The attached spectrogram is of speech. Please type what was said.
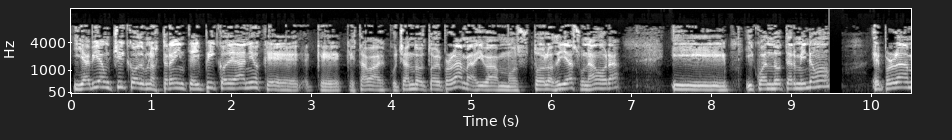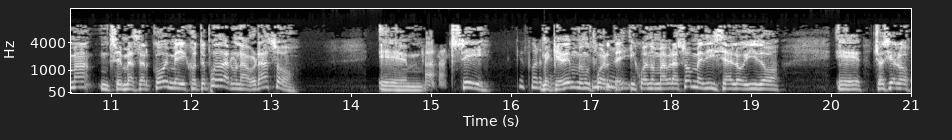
y había un chico de unos treinta y pico de años que, que, que estaba escuchando todo el programa, íbamos todos los días una hora, y, y cuando terminó el programa, se me acercó y me dijo, ¿te puedo dar un abrazo? Eh, sí. Me quedé muy fuerte. Y cuando me abrazó me dice al oído, eh, yo hacía los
